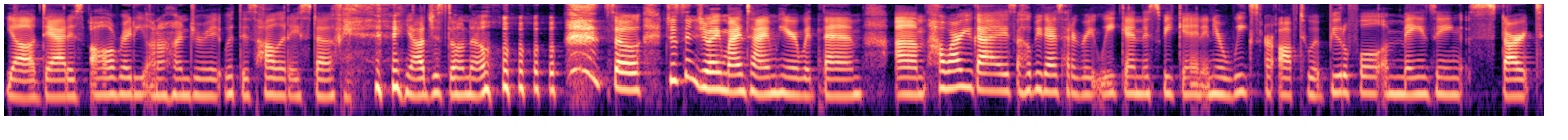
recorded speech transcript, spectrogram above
y'all, dad is already on 100 with this holiday stuff. y'all just don't know. so, just enjoying my time here with them. Um, how are you guys? I hope you guys had a great weekend this weekend and your weeks are off to a beautiful, amazing start.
